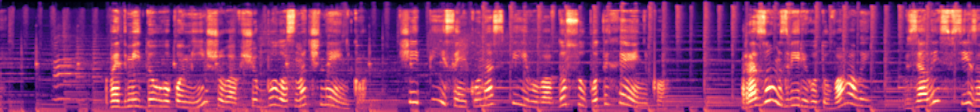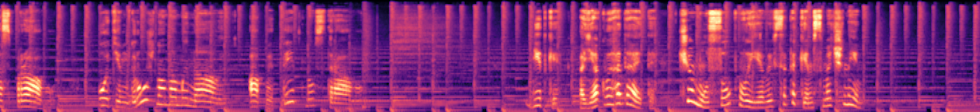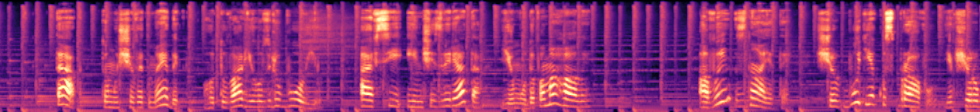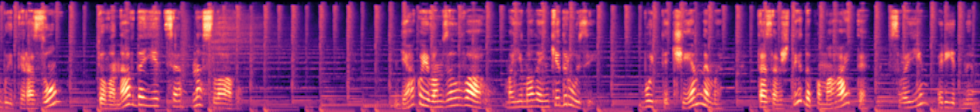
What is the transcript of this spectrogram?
Ведмідь довго помішував, щоб було смачненько, ще й пісеньку наспівував до супу тихенько. Разом звірі готували, взялись всі за справу, потім дружно наминали апетитну страву. Дітки, а як ви гадаєте, чому суп виявився таким смачним? Так, тому що ведмедик готував його з любов'ю, а всі інші звірята йому допомагали. А ви знаєте, що будь-яку справу, якщо робити разом, то вона вдається на славу. Дякую вам за увагу, мої маленькі друзі. Будьте чемними та завжди допомагайте своїм рідним.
